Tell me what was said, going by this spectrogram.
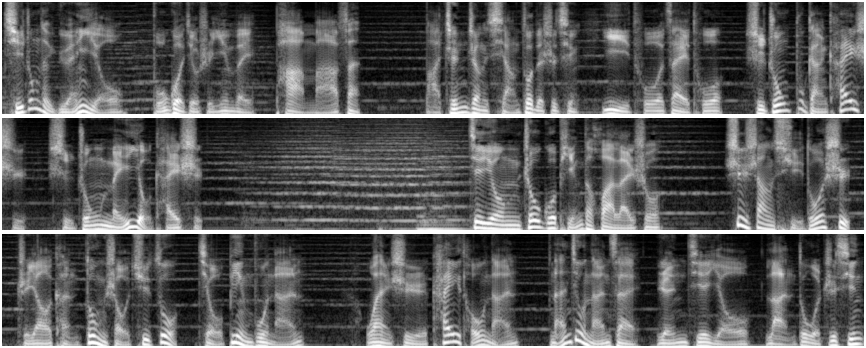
其中的缘由，不过就是因为怕麻烦，把真正想做的事情一拖再拖，始终不敢开始，始终没有开始。借用周国平的话来说：“世上许多事，只要肯动手去做，就并不难。”万事开头难，难就难在人皆有懒惰之心，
